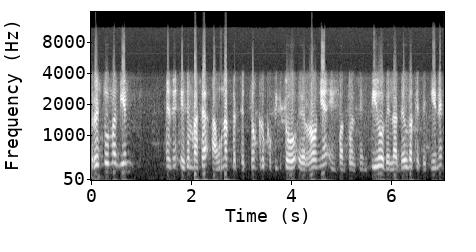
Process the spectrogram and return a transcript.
Pero esto más bien es, en base a una percepción creo que un poquito errónea en cuanto al sentido de la deuda que se tiene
